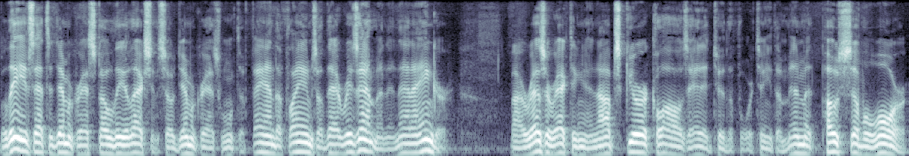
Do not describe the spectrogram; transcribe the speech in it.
believes that the Democrats stole the election, so Democrats want to fan the flames of that resentment and that anger by resurrecting an obscure clause added to the 14th Amendment post Civil War.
